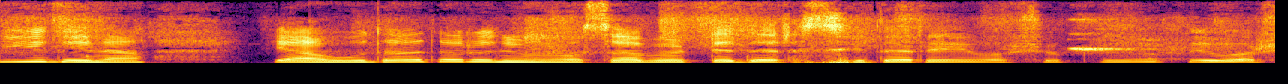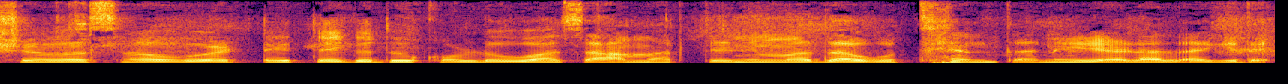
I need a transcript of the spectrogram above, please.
ಈ ದಿನ ಯಾವುದಾದರೂ ನೀವು ಹೊಸ ಬಟ್ಟೆ ಧರಿಸಿದರೆ ವರ್ಷ ಪೂರ್ತಿ ವರ್ಷ ಹೊಸ ಬಟ್ಟೆ ತೆಗೆದುಕೊಳ್ಳುವ ಸಾಮರ್ಥ್ಯ ನಿಮ್ಮದಾಗುತ್ತೆ ಅಂತಲೇ ಹೇಳಲಾಗಿದೆ.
